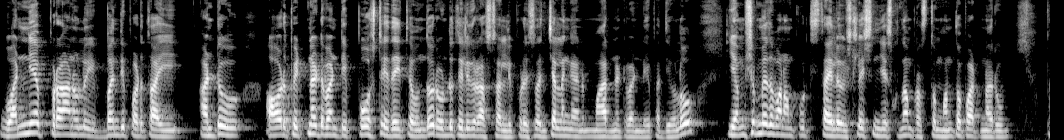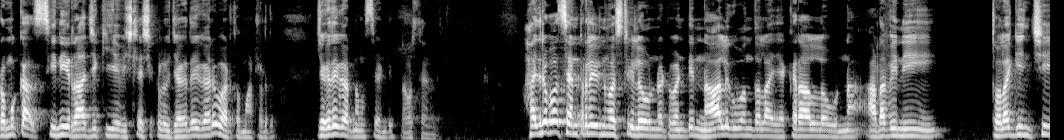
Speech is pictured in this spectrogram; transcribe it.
వన్యప్రాణులు ఇబ్బంది పడతాయి అంటూ ఆవిడ పెట్టినటువంటి పోస్ట్ ఏదైతే ఉందో రెండు తెలుగు రాష్ట్రాలు ఇప్పుడు సంచలనంగా మారినటువంటి నేపథ్యంలో ఈ అంశం మీద మనం పూర్తి స్థాయిలో విశ్లేషణ చేసుకుందాం. ప్రస్తుతం మనతో పాటు ఉన్నారు ప్రముఖ సినీ రాజకీయ విశ్లేషకులు జగదేవ్ గారు. వారితో మాట్లాడదు. జగదేవ్ గారు నమస్తే అండి. నమస్తే అండి. హైదరాబాద్ సెంట్రల్ యూనివర్సిటీలో ఉన్నటువంటి నాలుగు వందల ఎకరాల్లో ఉన్న అడవిని తొలగించి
